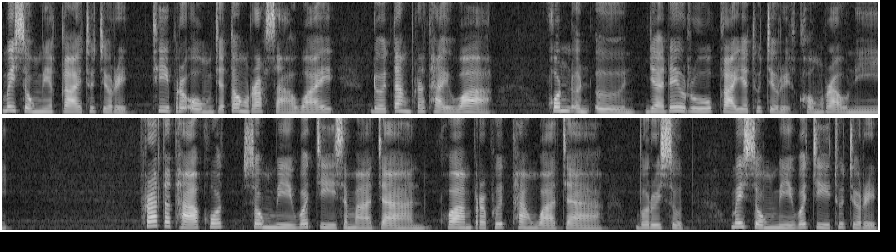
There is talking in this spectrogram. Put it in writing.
ไม่ทรงมีกายทุจริตที่พระองค์จะต้องรักษาไว้ โดยตั้งพระทัยว่า คนอื่นๆ อย่าได้รู้กายทุจริตของเรานี้ พระตถาคตทรงมีวจีสมาจารความประพฤติทางวาจา บริสุทธิ์ ไม่ทรงมีวจีทุจริต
